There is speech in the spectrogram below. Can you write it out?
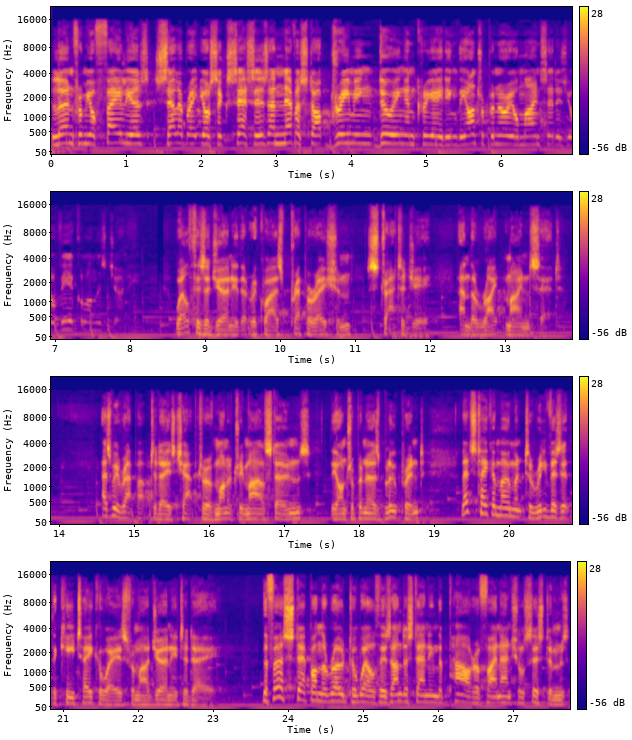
learn from your failures, celebrate your successes, and never stop dreaming, doing, and creating. The entrepreneurial mindset is your vehicle on this journey. Wealth is a journey that requires preparation, strategy, and the right mindset. As we wrap up today's chapter of Monetary Milestones, the Entrepreneur's Blueprint, let's take a moment to revisit the key takeaways from our journey today. The first step on the road to wealth is understanding the power of financial systems.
